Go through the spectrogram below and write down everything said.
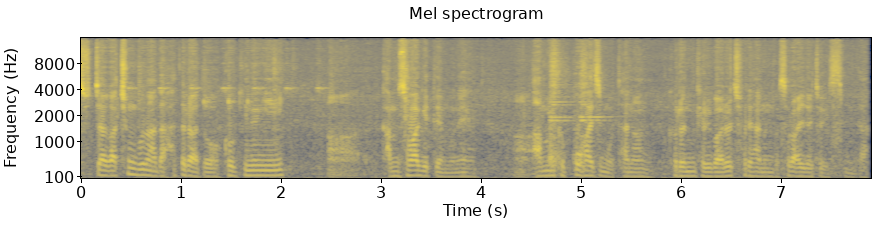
숫자가 충분하다 하더라도 그 기능이 어, 감소하기 때문에 어, 암을 극복하지 못하는 그런 결과를 초래하는 것으로 알려져 있습니다.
